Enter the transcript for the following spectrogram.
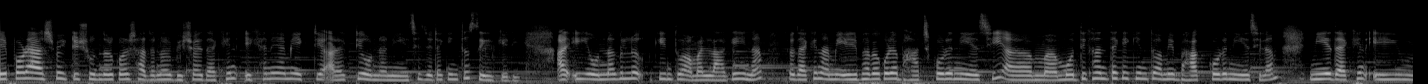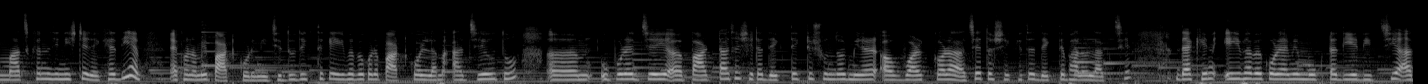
এরপরে আসবে একটি সুন্দর করে সাজানোর বিষয়, দেখেন এখানে আমি একটি, আরেকটি ওড়না নিয়েছি, যেটা কিন্তু সিল্কেরই। আর এই ওড়নাগুলো কিন্তু আমার লাগেই না। তো দেখেন আমি এইভাবে করে ভাঁজ করে নিয়েছি মধ্যিখান থেকে কিন্তু আমি ভাগ করে নিয়েছিলাম। নিয়ে দেখেন এই মাঝখানে জিনিসটা রেখে দিয়ে এখন আমি পাট করে নিচ্ছি। দুদিক থেকে এইভাবে করে পাট করলাম। আর যেহেতু উপরের যে পার্টটা আছে, সেটা দেখতে একটু সুন্দর মিরার ওয়ার্ক করা আছে, তো সেক্ষেত্রে দেখতে ভালো লাগছে। দেখেন এইভাবে করে আমি মুখটা দিয়ে দিচ্ছি। আর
